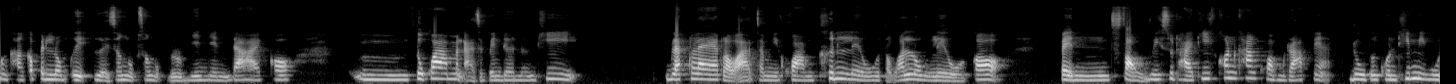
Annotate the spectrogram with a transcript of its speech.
บางครั้งก็เป็นลมเอื่อยๆสงบสงบลมเย็นๆได้ก็ อืมตุกว่ามันอาจจะเป็นเดือนหนึ่งที่ แรกๆเราอาจจะมีความขึ้นเร็ว แต่ว่าลงเร็วก็เป็นสองวิสุดท้ายที่ค่อนข้างความรักเนี่ยดูเป็นคนที่มีวุ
